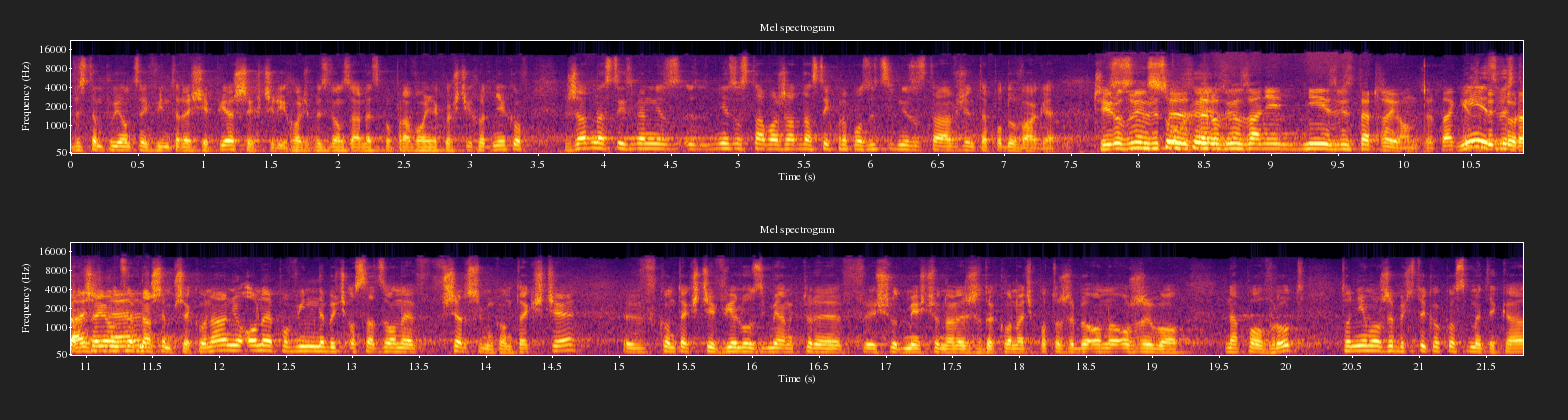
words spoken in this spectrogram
występujących w interesie pieszych, czyli choćby związane z poprawą jakości chodników, żadna z tych zmian nie, nie została, żadna z tych propozycji nie została wzięta pod uwagę. Czyli rozumiem, że to, to rozwiązanie nie jest wystarczające, tak? nie jest wystarczające w naszym przekonaniu. One powinny być osadzone w szerszym kontekście, w kontekście wielu zmian, które w Śródmieściu należy dokonać po to, żeby ono ożyło na powrót. To nie może być tylko kosmetyka.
